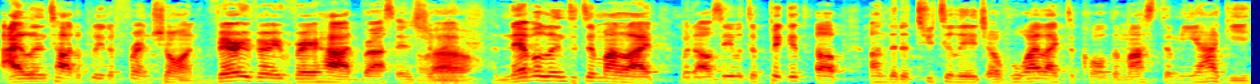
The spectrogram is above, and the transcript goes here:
I learned how to play the French horn, very, very, very hard brass instrument. Wow. I never learned it in my life, but I was able to pick it up under the tutelage of who I like to call the Master Miyagi,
